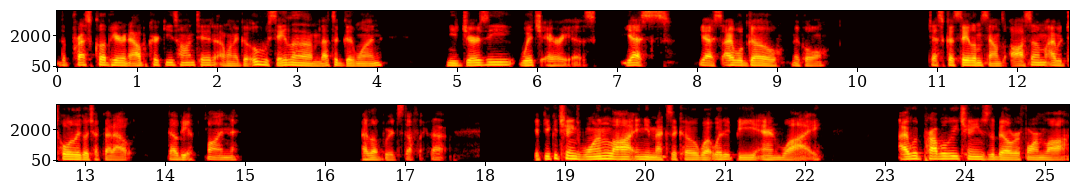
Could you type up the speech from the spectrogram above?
the press club here in Albuquerque is haunted. I want to go. Ooh, Salem. That's a good one. New Jersey, which areas? Yes. Yes, I will go, Nicole. Jessica Salem sounds awesome. I would totally go check that out. That would be fun. I love weird stuff like that. If you could change one law in New Mexico, what would it be and why? I would probably change the bail reform law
